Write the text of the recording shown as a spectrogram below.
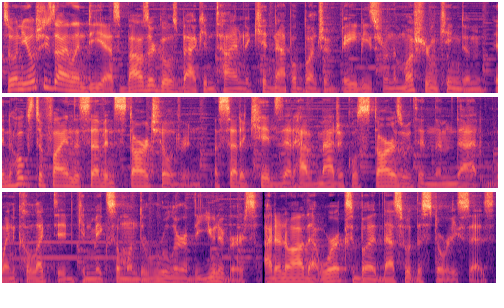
So in Yoshi's Island DS, Bowser goes back in time to kidnap a bunch of babies from the Mushroom Kingdom in hopes to find the seven star children, a set of kids that have magical stars within them that, when collected, can make someone the ruler of the universe. I don't know how that works, but that's what the story says.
